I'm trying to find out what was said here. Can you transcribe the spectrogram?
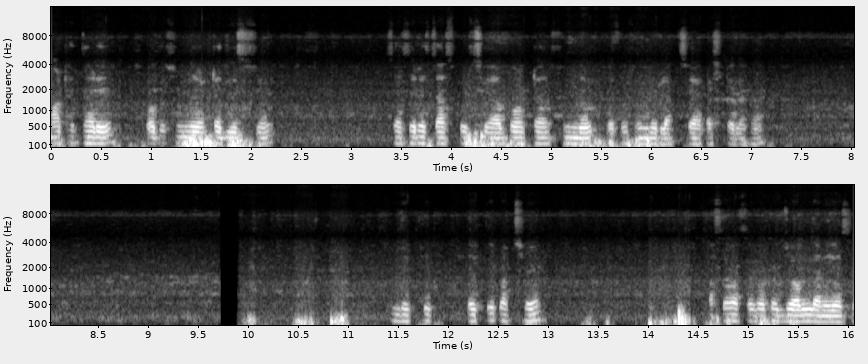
মাঠের ধারে কত সুন্দর একটা দৃশ্য। চাষিরা চাষ করছে, আবহাওয়াটা সুন্দর, কত সুন্দর লাগছে আকাশটা দেখা। দেখতে দেখতে পাচ্ছ? আশেপাশে কত জল দাঁড়িয়ে আছে,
